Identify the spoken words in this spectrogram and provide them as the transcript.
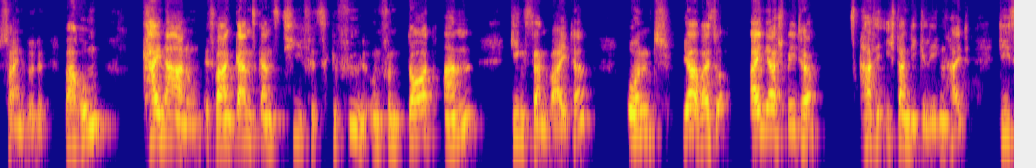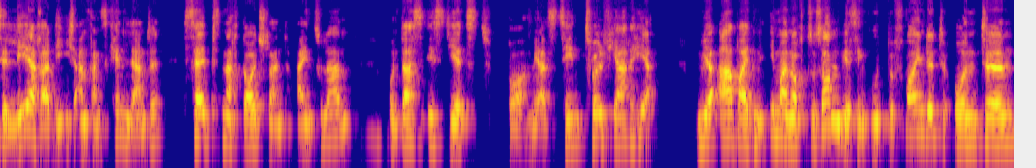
sein würde. Warum? Keine Ahnung. Es war ein ganz, ganz tiefes Gefühl. Und von dort an ging es dann weiter. Und ja, weißt du, ein Jahr später hatte ich dann die Gelegenheit, diese Lehrer, die ich anfangs kennenlernte, selbst nach Deutschland einzuladen. Und das ist jetzt boah, mehr als zehn, zwölf Jahre her. Wir arbeiten immer noch zusammen, wir sind gut befreundet und äh,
